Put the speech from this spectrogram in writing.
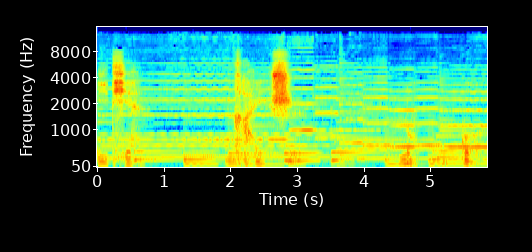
一天还是路过。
